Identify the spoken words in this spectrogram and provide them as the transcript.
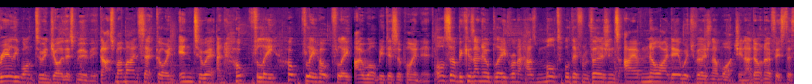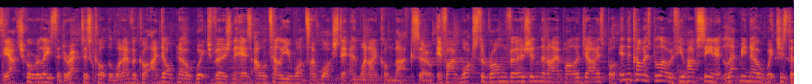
really want to enjoy this movie. That's my mindset going into it, and hopefully, hopefully, hopefully, I won't be disappointed. Also, because I know Blade Runner has multiple different versions, I have no idea which version I'm watching. I don't know if it's the theatrical release, the director's cut, the whatever cut. I don't know which version it is. I will tell you once I've watched it and when I come back. So if I watch the wrong version, then I apologize. But in the comments below, if you have seen it, let me know which is the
